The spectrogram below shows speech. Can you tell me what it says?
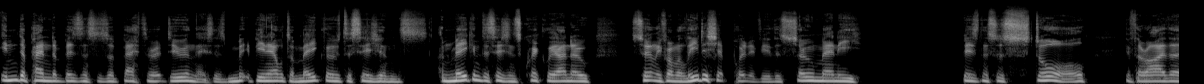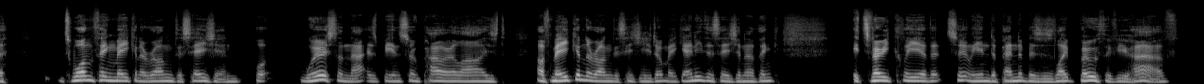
independent businesses are better at doing this is being able to make those decisions and making decisions quickly i know certainly from a leadership point of view there's so many businesses stall if they're either it's one thing making a wrong decision but worse than that is being so paralyzed of making the wrong decision you don't make any decision i think it's very clear that certainly independent businesses like both of you have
